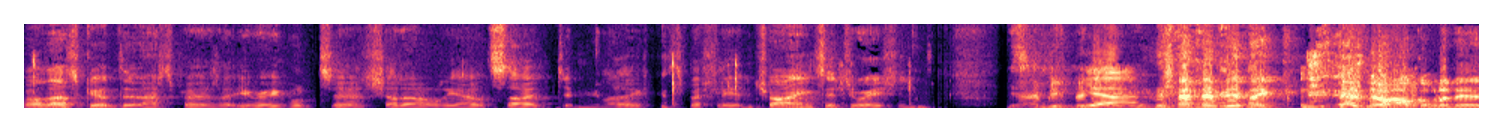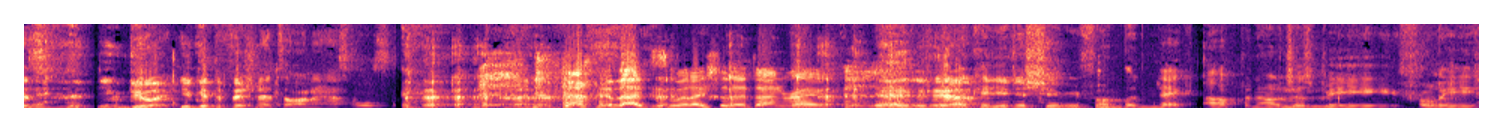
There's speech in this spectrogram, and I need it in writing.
well, that's good then, I suppose, that you're able to shut out all the outside stimuli, especially in trying situations. Yeah, I'd be a big Yeah. baby. I'd be like, you guys know how cold it is. You do it. You get the fishnets on, assholes. that's what i should have done right Yeah, just be Yeah. like, can you just shoot me from the neck up and I'll just Mhm. be fully,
